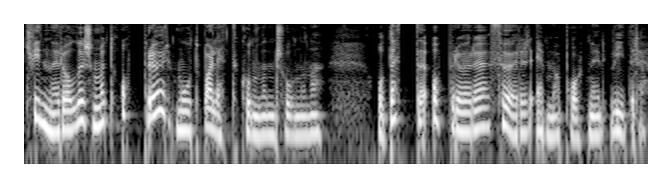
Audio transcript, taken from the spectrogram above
kvinneroller som et opprør mot ballettkonvensjonene, og dette opprøret fører Emma Portner videre.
